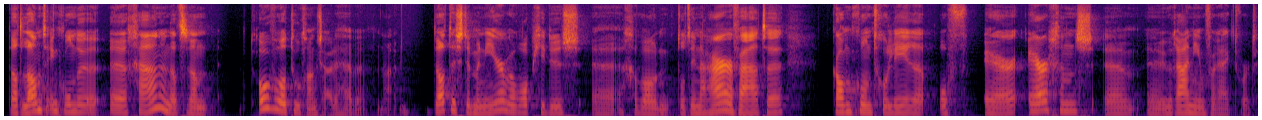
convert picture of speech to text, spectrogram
dat land in konden uh, gaan en dat ze dan overal toegang zouden hebben. Nou, dat is de manier waarop je dus uh, gewoon tot in de haarvaten kan controleren of er ergens uh, uranium verrijkt wordt.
